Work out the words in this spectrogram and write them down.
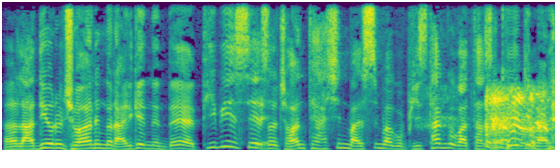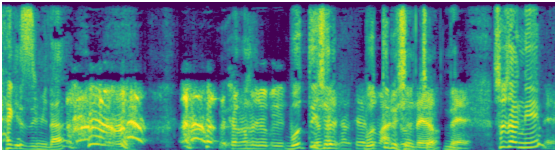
아, 라디오를 좋아하는 건 알겠는데 TBS에서 네. 저한테 하신 말씀하고 비슷한 것 같아서 그 얘기는 안 하겠습니다. 못 드셨 못 들으셨죠? 네. 네. 소장님, 네.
